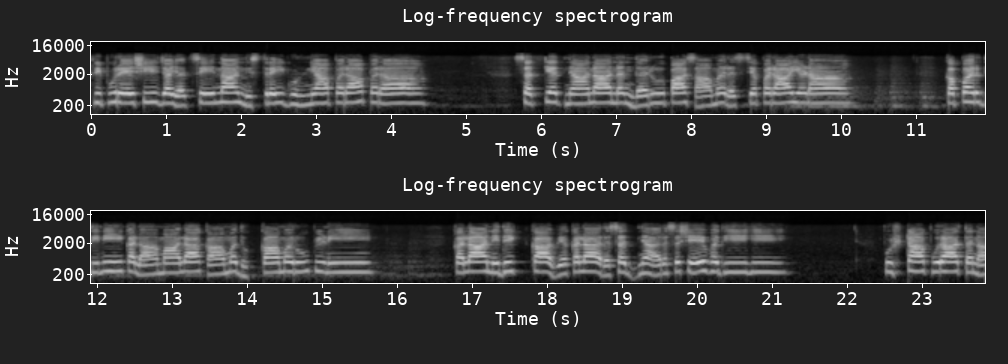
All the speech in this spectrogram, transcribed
त्रिपुरेशी जयत्सेना निस्त्रैगुण्या परापरा सत्यज्ञानानन्दरूपा सामरस्यपरायणा कपर्दिनी कलामाला कामदुःकामरूपिणी कलानिधिः काव्यकला रसज्ञा रसशेवधीः पुष्टा पुरातना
